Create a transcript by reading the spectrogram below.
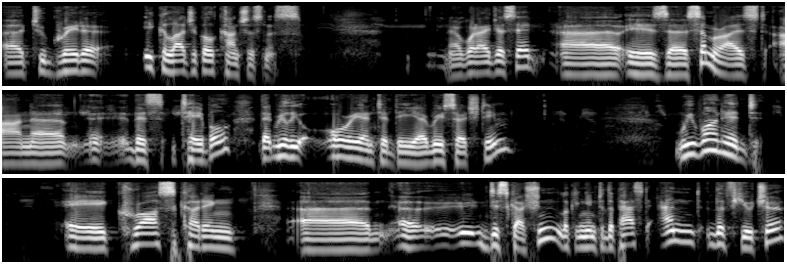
uh, to greater ecological consciousness? Now, what I just said uh, is uh, summarized on uh, this table that really oriented the uh, research team. We wanted a cross cutting uh, uh, discussion looking into the past and the future.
